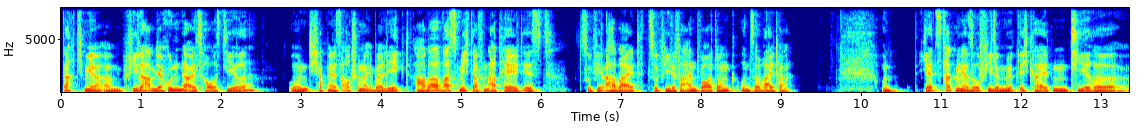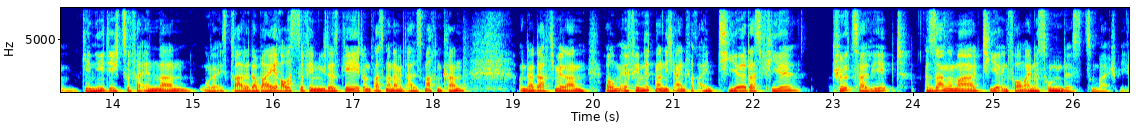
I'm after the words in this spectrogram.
dachte ich mir, ähm, viele haben ja Hunde als Haustiere und ich habe mir das auch schon mal überlegt. Aber was mich davon abhält, ist zu viel Arbeit, zu viel Verantwortung und so weiter. Und jetzt hat man ja so viele Möglichkeiten, Tiere genetisch zu verändern oder ist gerade dabei, rauszufinden, wie das geht und was man damit alles machen kann. Und da dachte ich mir dann, warum erfindet man nicht einfach ein Tier, das viel kürzer lebt? Also sagen wir mal Tier in Form eines Hundes zum Beispiel.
